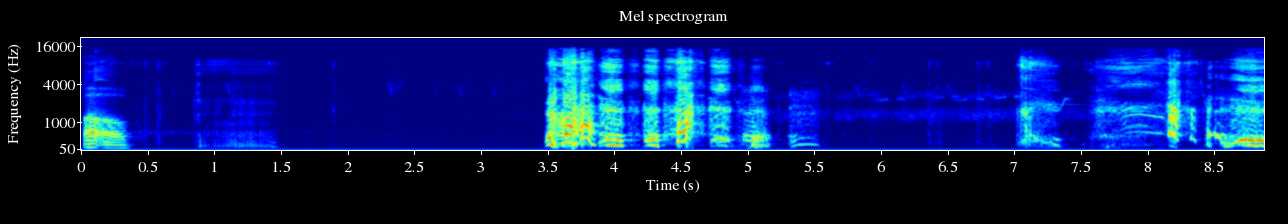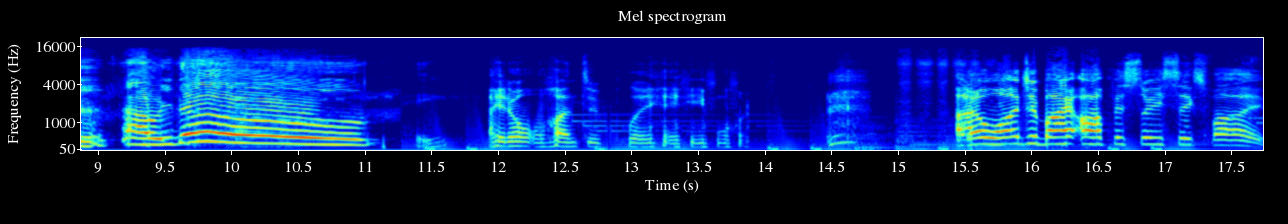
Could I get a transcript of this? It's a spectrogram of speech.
Uh-oh. How we know? I don't want to play anymore. I don't want to buy Office 365.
